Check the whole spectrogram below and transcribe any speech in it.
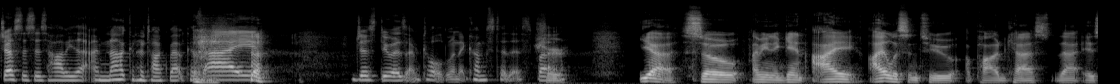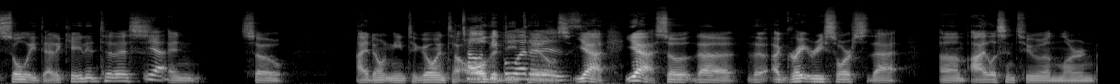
Justice's hobby that I'm not going to talk about because I just do as I'm told when it comes to this. But Sure. Yeah. So, I mean, again, I I listen to a podcast that is solely dedicated to this. Yeah. And so I don't need to go into Tell all the the what it details. Yeah. Yeah. So the the a great resource that um, I listen to and learn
